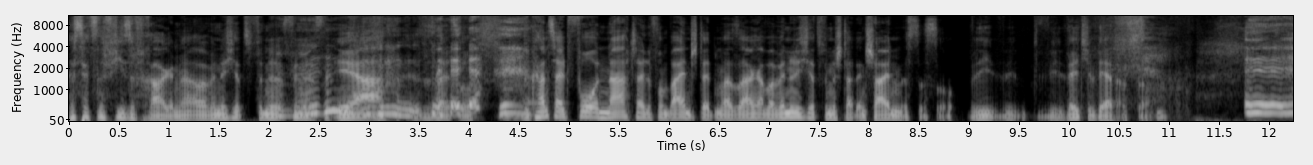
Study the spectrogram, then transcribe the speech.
das ist jetzt eine fiese Frage, ne? Aber wenn ich jetzt eine, für, Mhm. ja, es ist halt so. Du kannst halt Vor- und Nachteile von beiden Städten mal sagen, aber wenn du dich jetzt für eine Stadt entscheiden müsstest, so, wie, wie, wie welche wäre das dann? äh,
